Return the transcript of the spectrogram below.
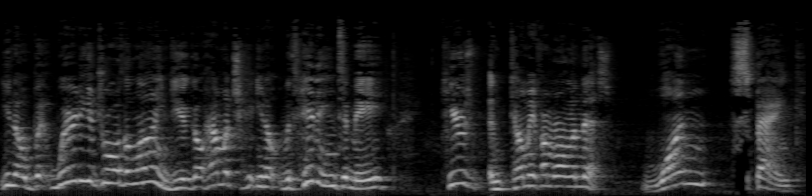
you know, but where do you draw the line? Do you go how much you know with hitting? To me, here's and tell me if I'm wrong on this. One spank,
